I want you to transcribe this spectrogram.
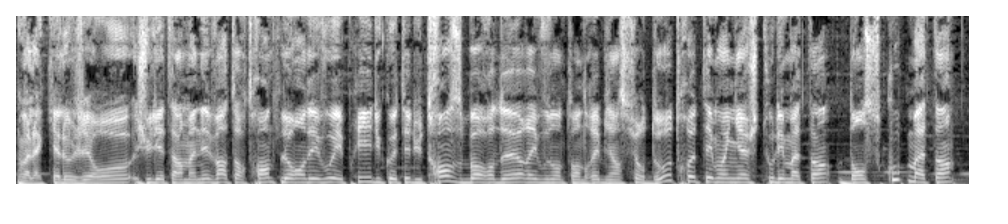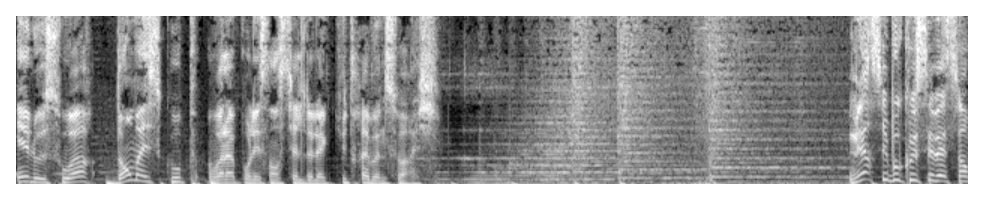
Voilà, Calogero, Juliette Armanet, 20h30, le rendez-vous est pris du côté du Transborder et vous entendrez bien sûr d'autres témoignages tous les matins dans Scoop Matin et le soir dans My Scoop. Voilà pour l'essentiel de l'actu. Très bonne soirée. Merci beaucoup Sébastien.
